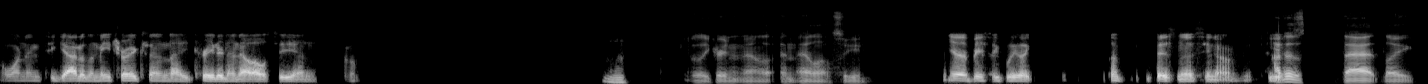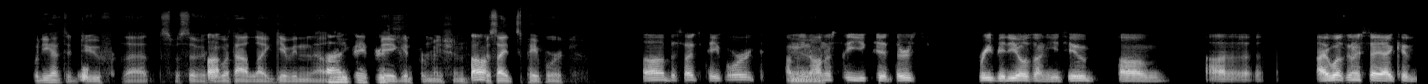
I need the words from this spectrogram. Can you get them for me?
wanting to get out of the matrix, and I created an LLC, and Really creating an, L- an LLC. yeah, basically like a business. You know, How Yeah. does that like? What do you have to do for that specifically Uh, without like giving out like, big information Uh, besides paperwork? Uh, besides paperwork, I mean, honestly, you could. There's free videos on YouTube. Um, uh, I was gonna say I could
